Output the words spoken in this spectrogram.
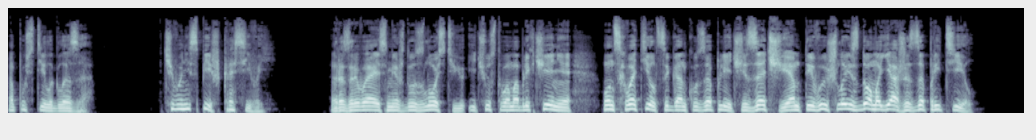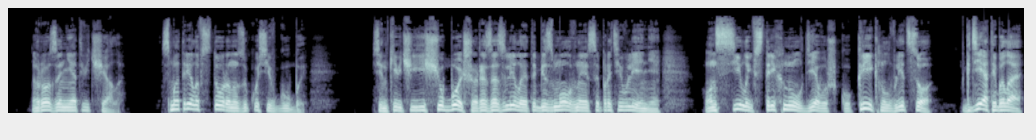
опустила глаза. «Чего не спишь, красивый?» Разрываясь между злостью и чувством облегчения, он схватил цыганку за плечи. «Зачем ты вышла из дома? Я же запретил!» Роза не отвечала. Смотрела в сторону, закусив губы. Сенкевича еще больше разозлило это безмолвное сопротивление. Он с силой встряхнул девушку, крикнул в лицо. «Где ты была?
